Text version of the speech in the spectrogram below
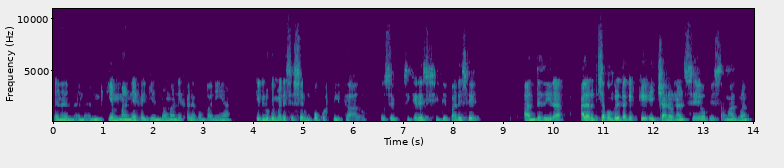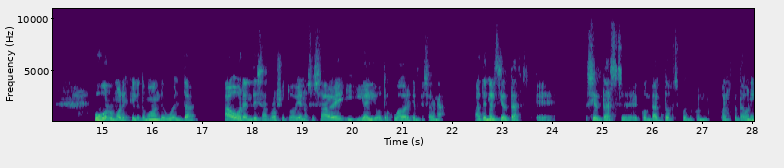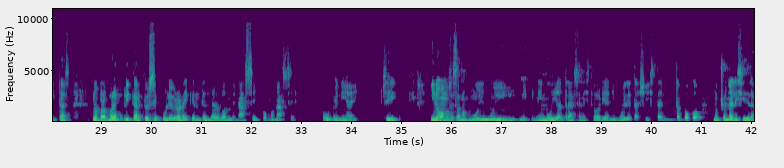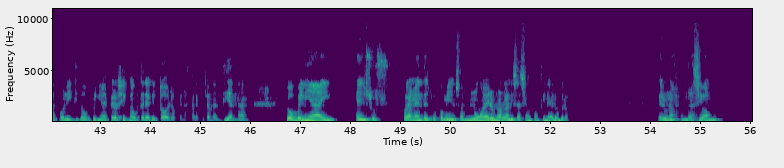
en quién maneja y quién no maneja la compañía, que creo que merece ser un poco explicado. Entonces, si querés, si te parece, antes de ir a, a la noticia concreta, que es que echaron al CEO, que es Sam Altman, hubo rumores que lo tomaban de vuelta, Ahora en desarrollo todavía no se sabe y, hay otros jugadores que empezaron a, a tener ciertas, eh, ciertas eh, contactos con, con- con los protagonistas. Pero para poder explicar todo ese culebrón hay que entender dónde nace y cómo nace OpenAI, ¿sí? Y no vamos a hacernos muy, muy, ni, muy atrás en la historia, ni muy detallista, ni tampoco mucho análisis de la política OpenAI. Pero sí me gustaría que todos los que nos están escuchando entiendan que OpenAI en sus, realmente en sus comienzos no era una organización con fines de lucro, era una fundación,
